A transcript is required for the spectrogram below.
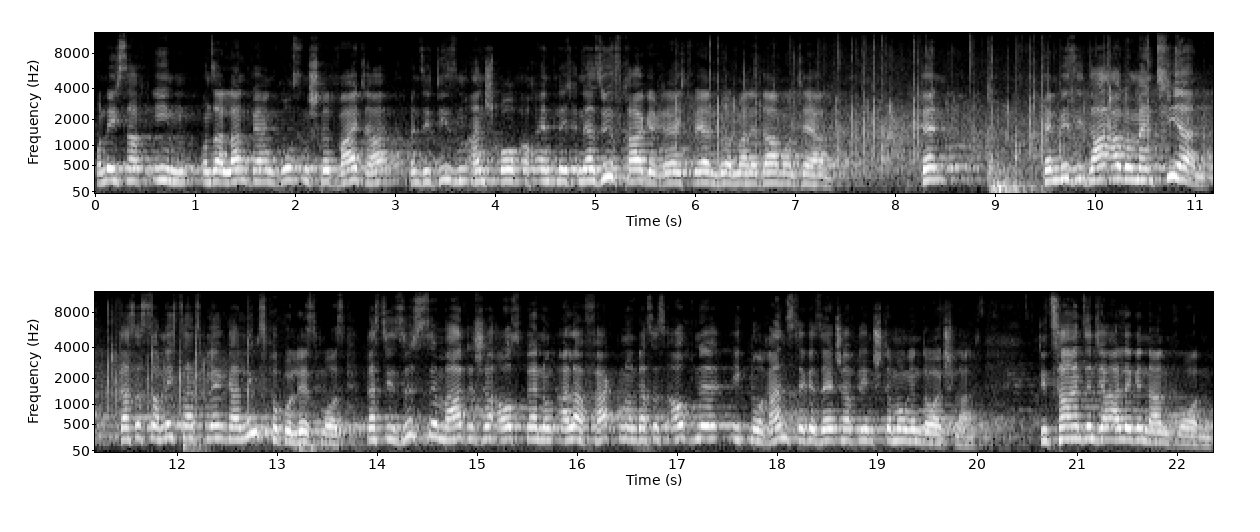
Und ich sage Ihnen, unser Land wäre einen großen Schritt weiter, wenn Sie diesem Anspruch auch endlich in der Asylfrage gerecht werden würden, meine Damen und Herren. Denn, denn wie Sie da argumentieren, das ist doch nichts als blinker Linkspopulismus. Das ist die systematische Ausblendung aller Fakten und das ist auch eine Ignoranz der gesellschaftlichen Stimmung in Deutschland. Die Zahlen sind ja alle genannt worden.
